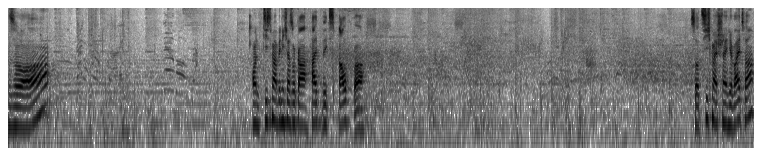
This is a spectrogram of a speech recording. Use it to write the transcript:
So. Und diesmal bin ich ja sogar halbwegs brauchbar. So, zieh ich mal schnell hier weiter.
